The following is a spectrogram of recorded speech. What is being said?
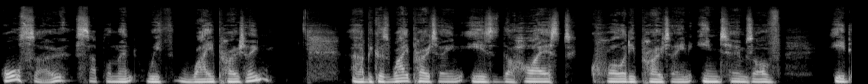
also supplement with whey protein. Uh, because whey protein is the highest quality protein in terms of it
